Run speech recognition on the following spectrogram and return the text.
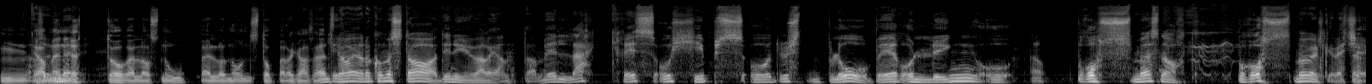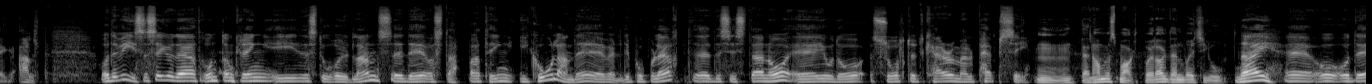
Mm, ja, Altså, med me- nøtter eller snop eller Nonstop eller hva som helst? Ja, ja, det kommer stadig nye varianter, med lakris og chips og blåbær og lyng og Ja. brosme snart. Brosme melk, vet ikke jeg, alt. Og det viser seg jo det at rundt omkring i det store utland, så er det å stappe ting i colaen, det er veldig populært. Det siste nå er jo da salted caramel Pepsi. Mm, den har vi smakt på i dag, den var ikke god. Nei, eh, og, og det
